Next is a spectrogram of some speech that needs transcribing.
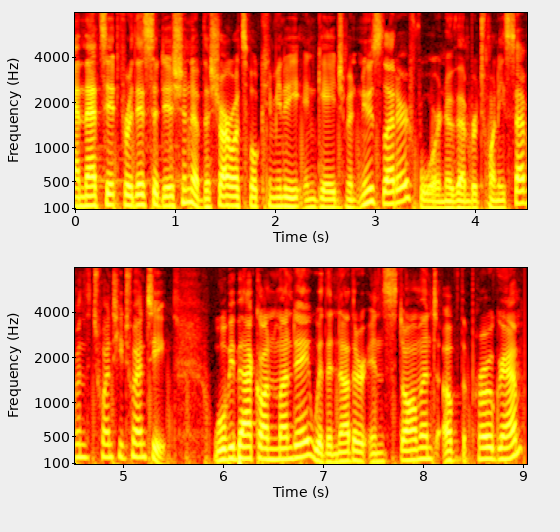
And that's it for this edition of the Charlottesville Community Engagement Newsletter for November 27th, 2020. We'll be back on Monday with another installment of the program.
